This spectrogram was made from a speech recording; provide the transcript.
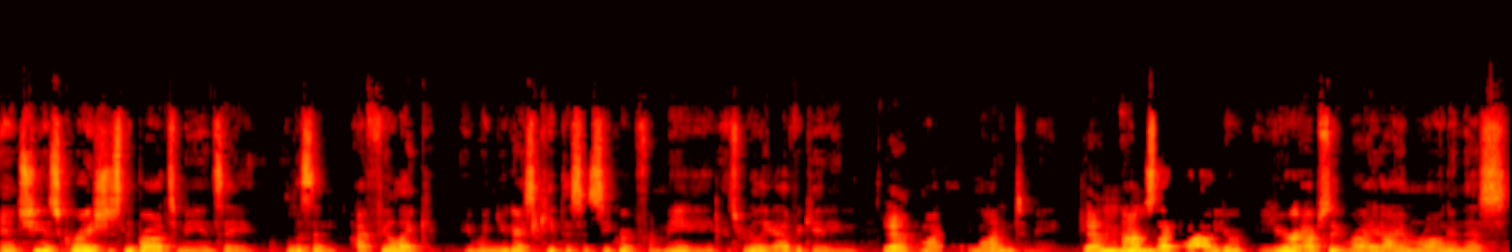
and she has graciously brought it to me and say, "Listen, I feel like when you guys keep this a secret from me, it's really advocating Yeah. my lying to me." Yeah. And I was like, "Wow, you're you're absolutely right. I am wrong in this,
